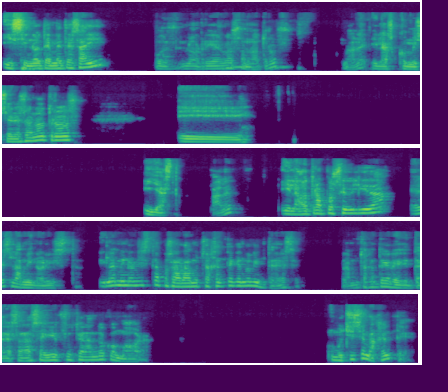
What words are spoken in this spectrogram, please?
y si no te metes ahí, pues los riesgos son otros, ¿vale? Y las comisiones son otros y, y ya está, ¿vale? Y la otra posibilidad es la minorista. Y la minorista, pues habrá mucha gente que no le interese mucha gente que le interesará seguir funcionando como ahora. Muchísima gente.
